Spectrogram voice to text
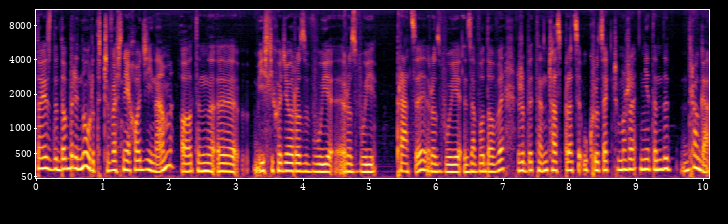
to jest dobry nurt, czy właśnie chodzi nam o ten, y, jeśli chodzi o rozwój, rozwój pracy, rozwój zawodowy, żeby ten czas pracy ukrócać, czy może nie tędy droga?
